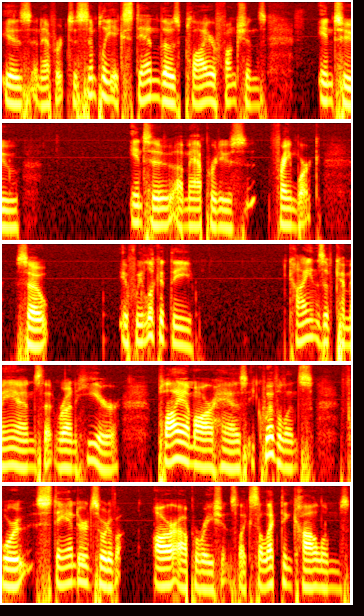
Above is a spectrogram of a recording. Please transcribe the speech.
is an effort to simply extend those plyr functions into into a MapReduce framework. So if we look at the kinds of commands that run here, PlyMR has equivalents for standard sort of R operations like selecting columns,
